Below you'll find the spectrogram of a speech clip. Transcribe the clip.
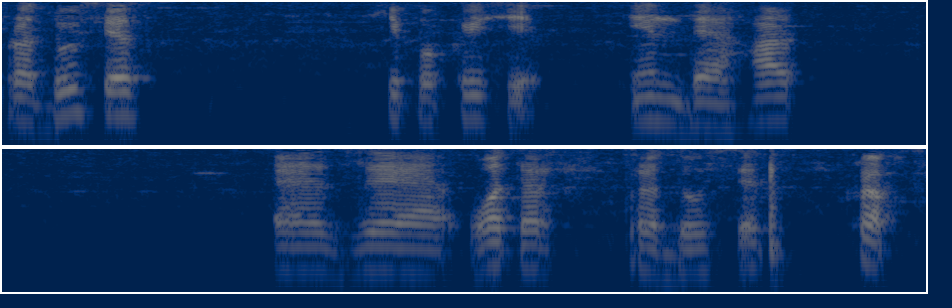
produces hypocrisy in the heart as uh, water produces crops.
